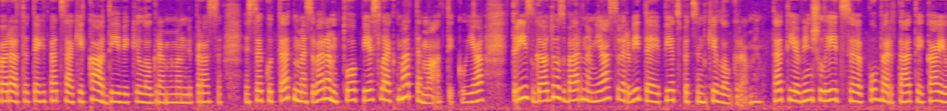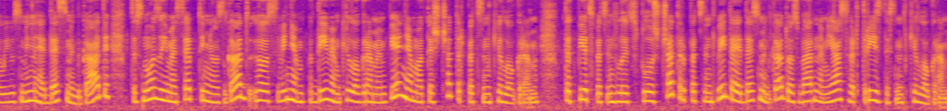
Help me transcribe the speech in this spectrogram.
varētu teikt, vecāki, kā divi kilogrami man prasa. Es saku, tad mēs varam to pieslēgt matemātiku. Ja? Trīs gados bērnam jāsver vidēji 15 kg. Tad, ja viņš līdz eh, pubertātei, kā jau jūs minējat, desmit gadi, tas nozīmē septiņos gados viņam pa diviem kilogramiem pieņemoties 14 kg. Tad 15 līdz plus 14 vidēji desmit gados bērnam jāsver 30 kg.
